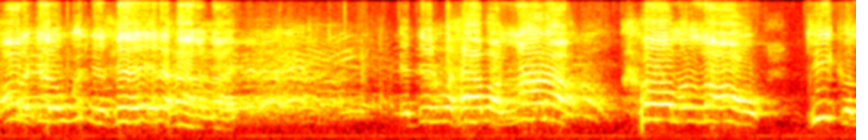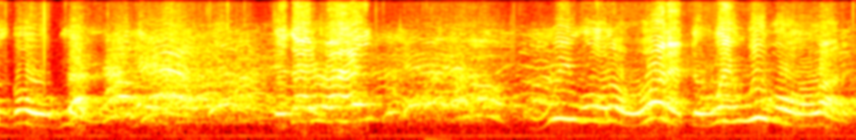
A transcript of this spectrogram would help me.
Ought to get a witness here anyhow tonight. And then we have a lot of common law deacon members. Is that right? We want to run it the way we want to run it.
